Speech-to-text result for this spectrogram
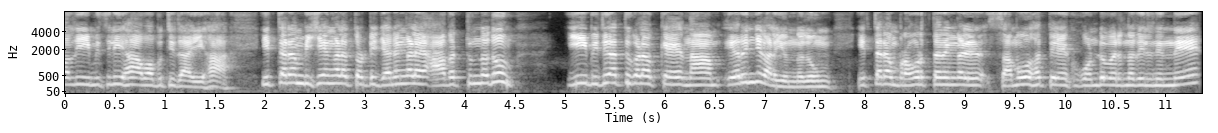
വലി مثلها وابتدائها ഇത്തരം വിഷയങ്ങളെ തൊട്ട് ജനങ്ങളെ അകറ്റുന്നതും ഈ വിദഗത്തുകളൊക്കെ നാം എറിഞ്ഞു കളയുന്നതും ഇത്തരം പ്രവർത്തനങ്ങൾ സമൂഹത്തിലേക്ക് കൊണ്ടുവരുന്നതിൽ നിന്ന്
